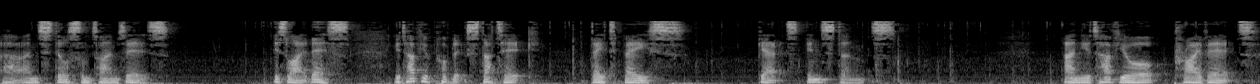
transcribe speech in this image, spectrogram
uh, and still sometimes is, is like this. You'd have your public static database get instance, and you'd have your private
